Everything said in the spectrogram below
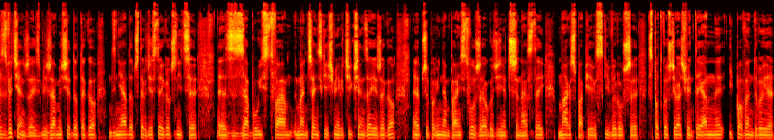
zwycięży. I Zbliżamy się do tego dnia, do 40. rocznicy zabójstwa męczeńskiej śmierci księdza Jerzego. Przypominam Państwu, że o godzinie 13 Marsz Papierski wyruszy spod kościoła świętej Anny i powędruje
